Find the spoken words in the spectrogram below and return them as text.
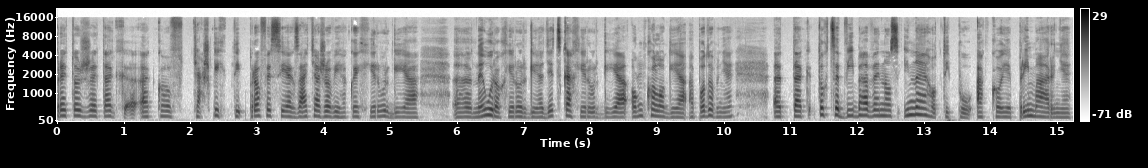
pretože tak ako v ťažkých ty- profesiách záťažových, ako je chirurgia, e, neurochirurgia, detská chirurgia, onkológia a podobne, tak to chce vybavenosť iného typu, ako je primárne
